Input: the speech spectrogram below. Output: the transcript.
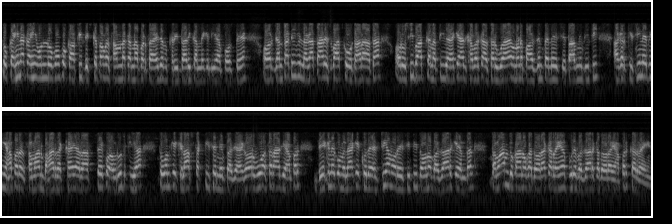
तो कहीं ना कहीं उन लोगों को काफ़ी दिक्कतों का सामना करना पड़ता है जब खरीदारी करने के लिए यहाँ पहुँचते हैं। और जनता टीवी लगातार इस बात को उठा रहा था, और उसी बात का नतीजा है कि आज खबर का असर हुआ है। उन्होंने पाँच दिन पहले चेतावनी दी थी, अगर किसी ने भी यहाँ पर सामान बाहर रखा या रास्ते को अवरुद्ध किया तो उनके खिलाफ सख्ती से निपटा जाएगा। और वो असर आज यहाँ पर देखने को मिला कि खुद एसडीएम और एसीपी दोनों बाज़ार के अंदर तमाम दुकानों का दौरा कर रहे हैं पूरे बाज़ार का दौरा यहाँ पर कर रहे हैं।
